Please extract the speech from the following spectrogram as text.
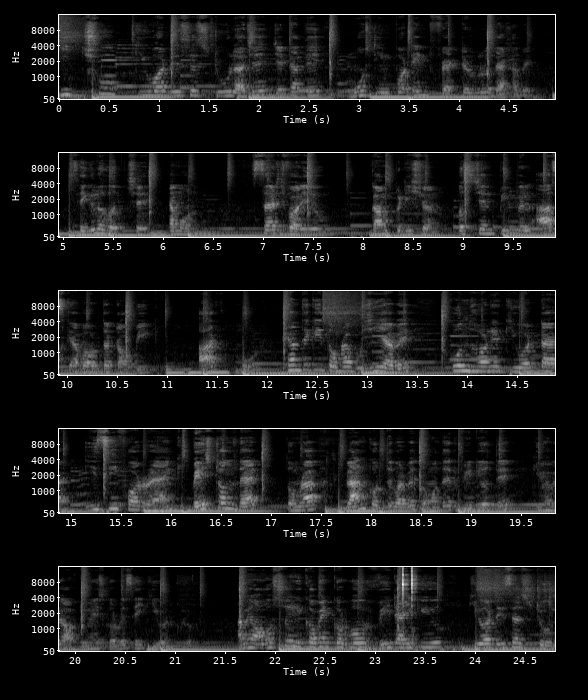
কিছু কিওয়ার্ড রিসার্চ টুল আছে যেটাতে মোস্ট ইম্পর্টেন্ট ফ্যাক্টরগুলো দেখাবে। সেগুলো হচ্ছে যেমন search volume competition question people ask about the topic আর মোর এখান থেকেই তোমরা বুঝিয়ে যাবে কোন ধরনের কিওয়ার্ডটা easy for rank based on that তোমরা প্ল্যান করতে পারবে তোমাদের ভিডিওতে কীভাবে অপটিমাইজ করবে সেই কিওয়ার্ডগুলো আমি অবশ্যই রিকমেন্ড করব vid IQ keyword research tool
